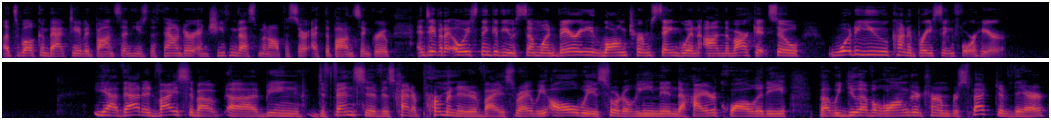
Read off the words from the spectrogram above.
Let's welcome back David Bahnsen. He's the founder and chief investment officer at the Bahnsen Group. And David, I always think of you as someone very long term sanguine on the market. So what are you kind of bracing for here? Yeah, that advice about uh, being defensive is kind of permanent advice, right? We always sort of lean into higher quality, but we do have a longer term perspective there.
